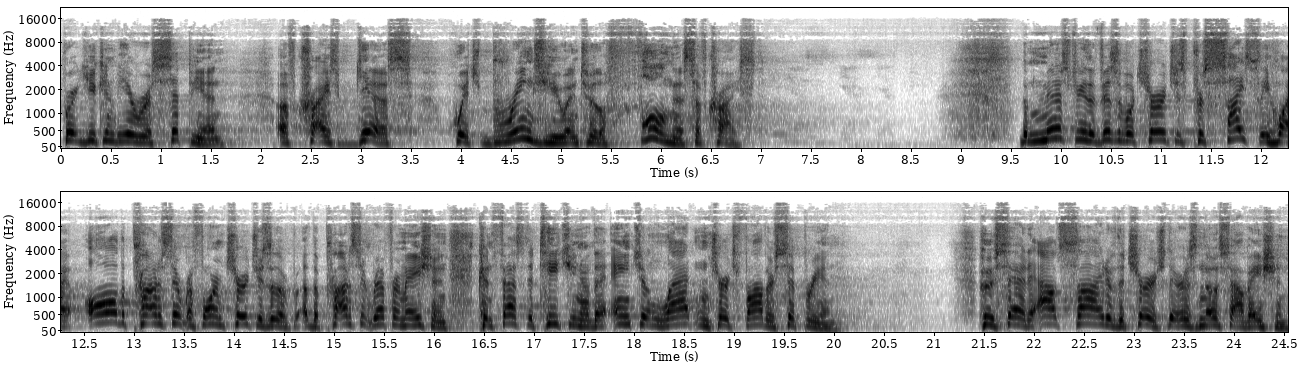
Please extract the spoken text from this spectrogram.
where you can be a recipient of Christ's gifts, which brings you into the fullness of Christ. The ministry of the visible church is precisely why all the Protestant Reformed churches of the, of the, Protestant Reformation confess the teaching of the ancient Latin church father Cyprian who said, outside of the church, there is no salvation.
